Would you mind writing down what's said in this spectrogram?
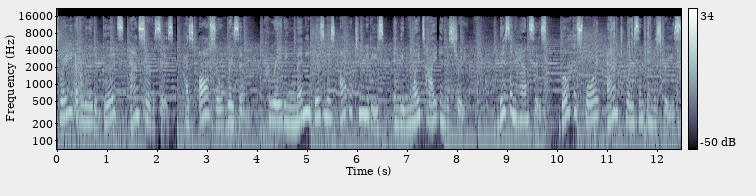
trade of related goods and services has also risen, creating many business opportunities in the Muay Thai industry. This enhances both the sport and tourism industries,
